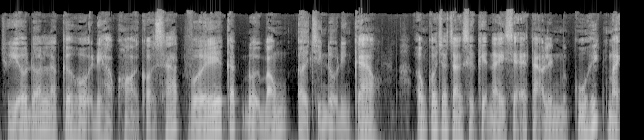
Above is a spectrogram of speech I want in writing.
chủ yếu đó là cơ hội để học hỏi cọ sát với các đội bóng ở trình độ đỉnh cao. Ông có cho rằng sự kiện này sẽ tạo lên một cú hích mạnh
